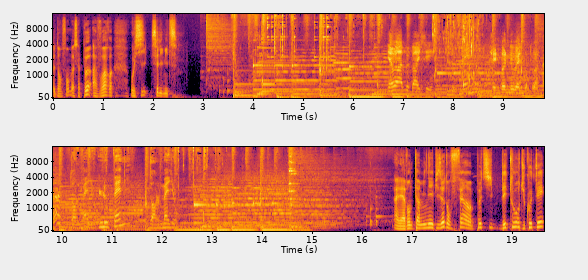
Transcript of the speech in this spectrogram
euh, d'enfants, bah, ça peut avoir aussi ses limites. Viens voir un peu par ici. J'ai une bonne nouvelle pour toi. Dans le maillot. Le peigne dans le maillot. Allez, avant de terminer l'épisode, on fait un petit détour du côté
